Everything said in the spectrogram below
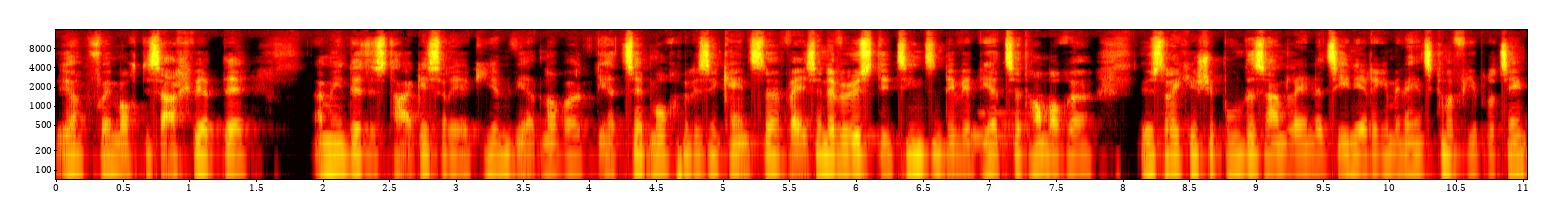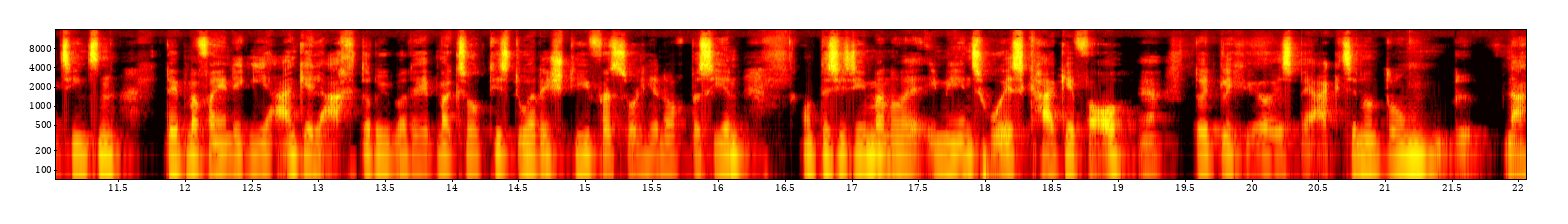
ja, vor allem auch die Sachwerte am Ende des Tages reagieren werden. Aber derzeit machen wir das in keinster Weise nervös. Die Zinsen, die wir derzeit haben, auch eine österreichische Bundesanleihe, eine zehnjährige mit 1,4 Prozent Zinsen, da hätte man vor einigen Jahren gelacht darüber. Da hätte man gesagt, historisch tief, was soll hier noch passieren? Und das ist immer noch ein immens hohes KGV, ja, deutlich höher als bei Aktien. Und darum, na,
